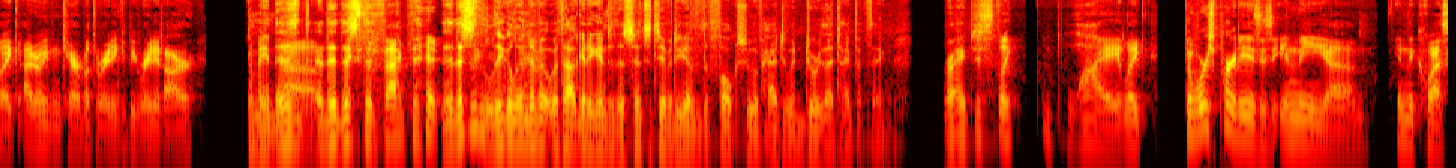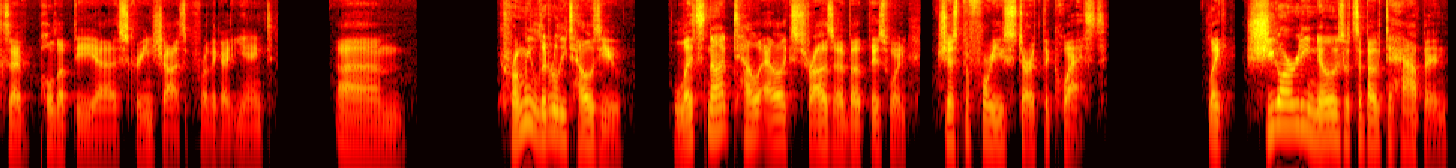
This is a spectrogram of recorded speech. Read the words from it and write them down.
Like I don't even care about the rating. It could be rated R. I mean, this, Um, is, this, it's the fact that this is the legal end of it without getting into the sensitivity of the folks who have had to endure that type of thing, right? just like why? Like the worst part is is in the um, in the quest because I pulled up the uh, screenshots before they got yanked. Um, Chromie literally tells you, "Let's not tell Alexstrasza about this one just before you start the quest." Like she already knows what's about to happen,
